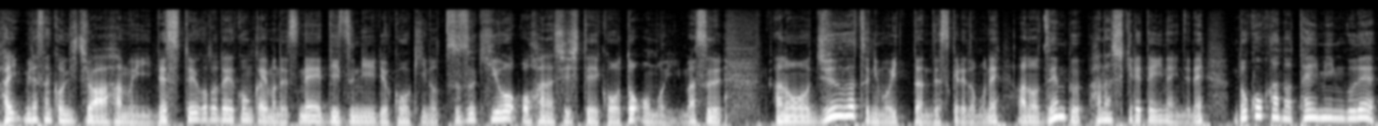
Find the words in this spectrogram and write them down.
はい、皆さんこんにちは、ハムイです。ということで、今回もですね、ディズニー旅行記の続きをお話ししていこうと思います。あの、10月にも行ったんですけれどもね、あの、全部話しきれていないんでね、どこかのタイミングで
